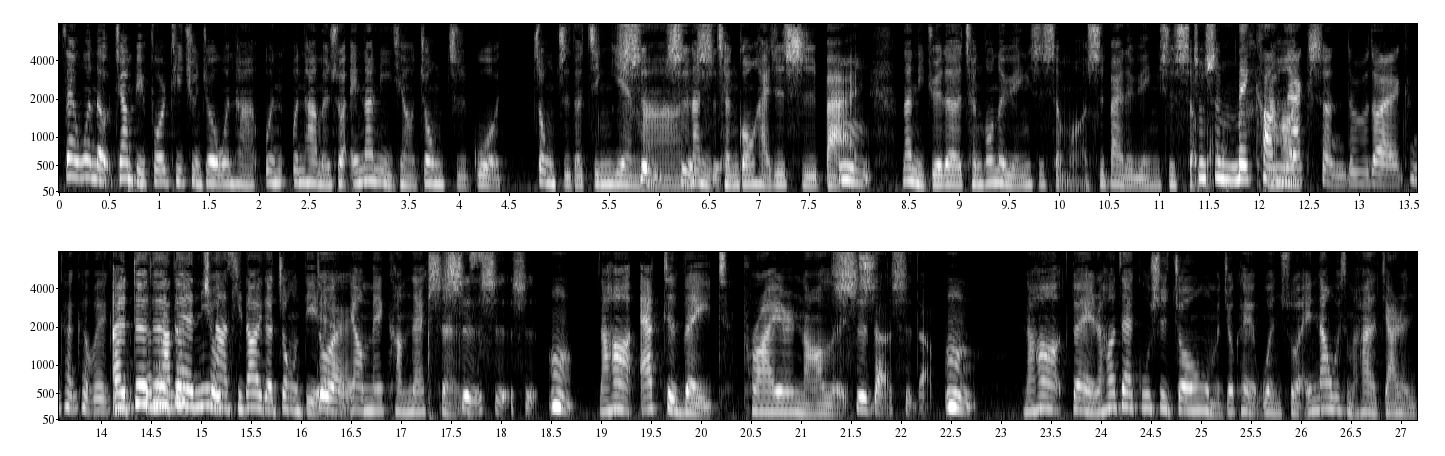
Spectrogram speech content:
在问的这样 before teaching 就问他问问他们说，诶，那你以前有种植过种植的经验吗？是是，那你成功还是失败？嗯，那你觉得成功的原因是什么？失败的原因是什么？就是 make connection，对不对？看看可不可以？哎，对对对，妮娜提到一个重点，对，要 make connection，是是是，嗯，然后 activate prior knowledge，是的，是的，嗯，然后对，然后在故事中我们就可以问说，哎，那为什么他的家人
